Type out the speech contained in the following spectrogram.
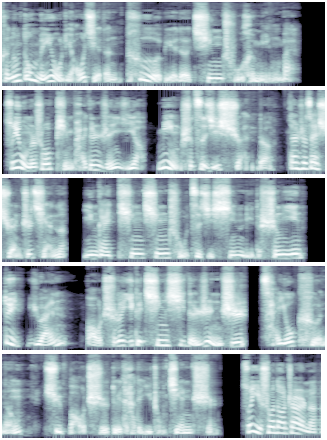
可能都没有了解的特别的清楚和明白。所以，我们说品牌跟人一样，命是自己选的，但是在选之前呢，应该听清楚自己心里的声音，对源保持了一个清晰的认知。才有可能去保持对他的一种坚持。所以说到这儿呢，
